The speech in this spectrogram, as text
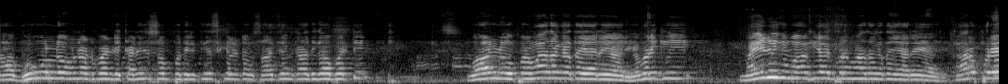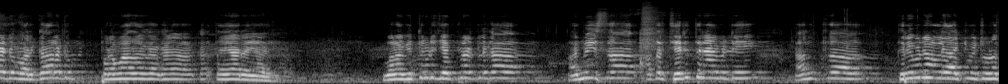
ఆ భూముల్లో ఉన్నటువంటి ఖనిజ సంపదని తీసుకెళ్ళటం సాధ్యం కాదు కాబట్టి వాళ్ళు ప్రమాదంగా తయారయ్యారు. ఎవరికి? మైనింగ్ మాఫియాకు ప్రమాదంగా తయారయ్యారు. కార్పొరేట్ వర్గాలకు ప్రమాదంగా తయారయ్యారు. మన మిత్రుడు చెప్పినట్లుగా అమిత్ షా అతని చరిత్ర ఏమిటి? అంత క్రిమినల్ యాక్టివిటీ ఉన్న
